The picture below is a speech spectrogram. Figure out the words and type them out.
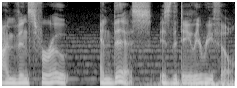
I'm Vince Ferrote, and this is the Daily Refill.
